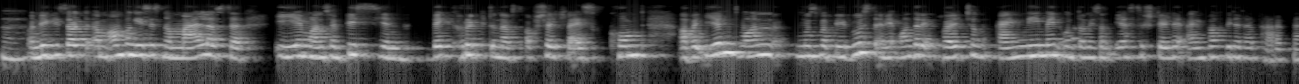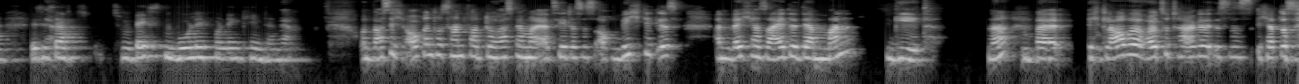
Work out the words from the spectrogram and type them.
Mhm. Und wie gesagt, am Anfang ist es normal, dass der Ehemann so ein bisschen wegrückt und aufs Abstellgleis kommt. Aber irgendwann muss man bewusst eine andere Haltung einnehmen und dann ist an erster Stelle einfach wieder der Partner. Das ist ja. auch zum besten Wohle von den Kindern. Ja. Und was ich auch interessant fand, du hast mir mal erzählt, dass es auch wichtig ist, an welcher Seite der Mann geht. Ne? Mhm. Weil ich glaube, heutzutage ist es, ich habe das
